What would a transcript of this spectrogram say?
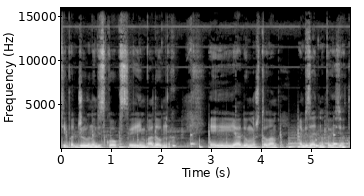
типа Juno, Discogs и им подобных. И я думаю, что вам обязательно повезет.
